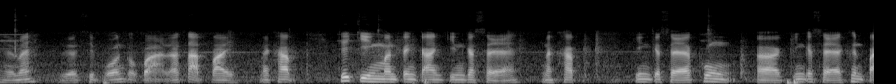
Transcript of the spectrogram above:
เห็นไหมเหลือ 10 โวลต์กว่าๆแล้วตัดไปนะครับ ที่จริงมันเป็นการกินกระแสนะครับ กินกระแสพุ่งกินกระแสขึ้นไป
